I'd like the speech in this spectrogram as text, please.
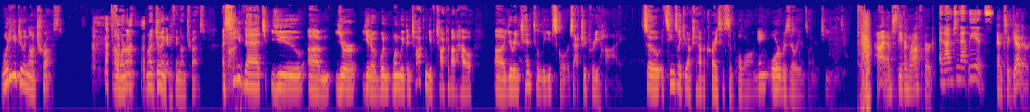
What are you doing on trust? oh, we're not we're not doing anything on trust. I see that you um, you're you know when when we've been talking, you've talked about how uh, your intent to leave score is actually pretty high. So it seems like you actually have a crisis of belonging or resilience on your teams. Hi, I'm Stephen Rothberg, And I'm Jeanette Leeds. and together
